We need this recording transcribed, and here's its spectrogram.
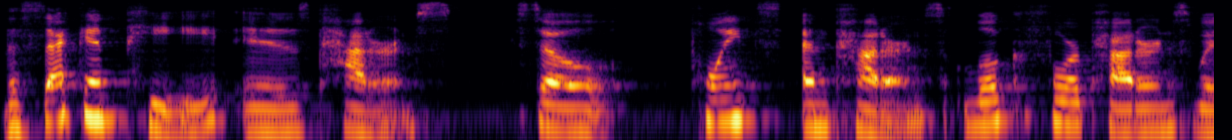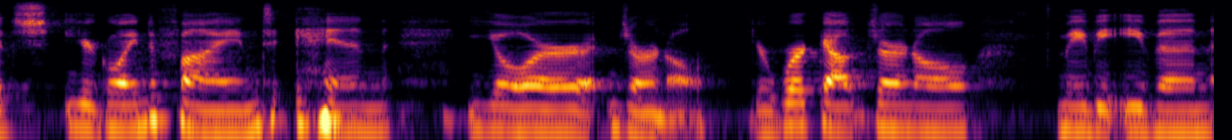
The second P is patterns. So, points and patterns. Look for patterns which you're going to find in your journal, your workout journal, maybe even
